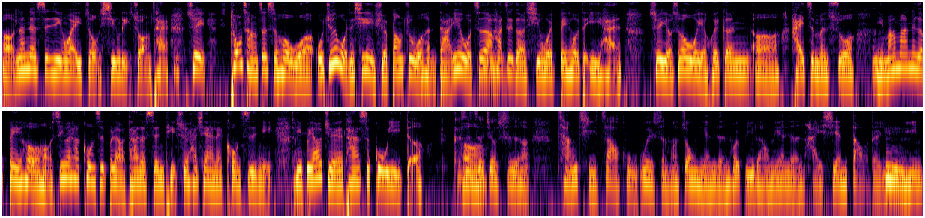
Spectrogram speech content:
哦，那那是另外一种心理状态。所以通常这时候，我我觉得我的心理学帮助我很大，因为我知道他这个行为背后的意涵。所以有时候我也会跟呃。”孩子们说：“你妈妈那个背后哈，是因为她控制不了她的身体，所以她现在来控制你。你不要觉得她是故意的。可是这就是哈，长期照护为什么中年人会比老年人还先倒的原因。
